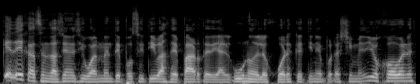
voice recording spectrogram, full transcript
que deja sensaciones igualmente positivas de parte de alguno de los jugadores que tiene por allí medio jóvenes,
